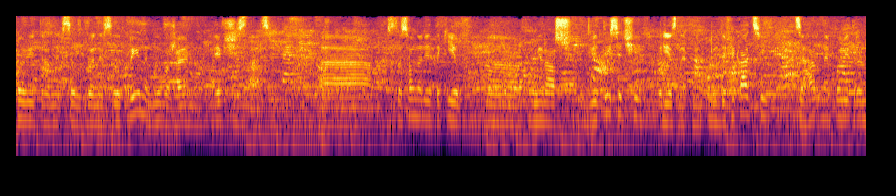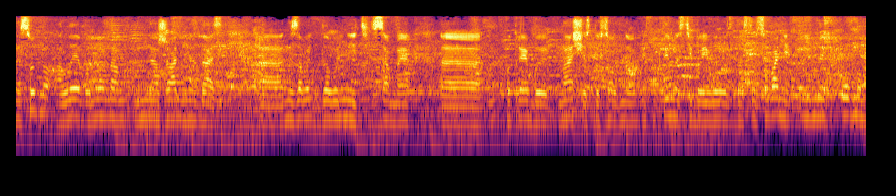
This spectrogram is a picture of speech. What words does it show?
повітряних сил збройних сил України ми вважаємо F-16. Е, Стосовно літаків е, Міраж 2000 різних модифікацій, це гарне повітряне судно, але воно нам на жаль не дасть не задовольнить саме е, потреби наші стосовно ефективності бойового застосування і не в повному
